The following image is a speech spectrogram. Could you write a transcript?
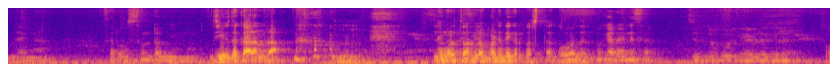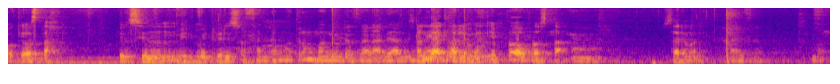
నిజంగా. సార్ వస్తుంటాం మేము. జీవితకాలం రా. నేను కూడా త్వరలో బండి దగ్గరికి వస్తా గోవర్ధన్. ఓకే రండి సార్. చిత్రపూర్ గేట్ దగ్గర. ఓకే వస్తా. పిలిచిన్ will meet very soon Sunday మాత్రం బంద్ ఉంటుంది సార్ అది సండే అందుకనే అక్కర్లే మీరు ఎప్పుడో అప్పుడు వస్తా. సరే మరి. హాయ్ సార్ బాయ్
